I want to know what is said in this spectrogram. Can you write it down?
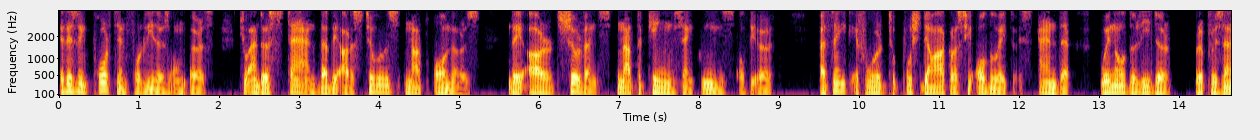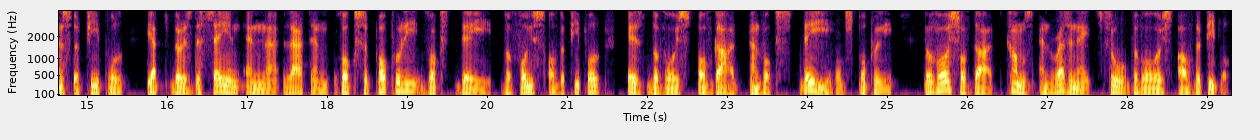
It is important for leaders on earth to understand that they are stewards, not owners. They are servants, not the kings and queens of the earth. I think if we were to push democracy all the way to its end, we know the leader represents the people. Yet there is the saying in uh, Latin, vox populi, vox dei. The voice of the people is the voice of God. And vox dei, vox populi. The voice of God comes and resonates through the voice of the people.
